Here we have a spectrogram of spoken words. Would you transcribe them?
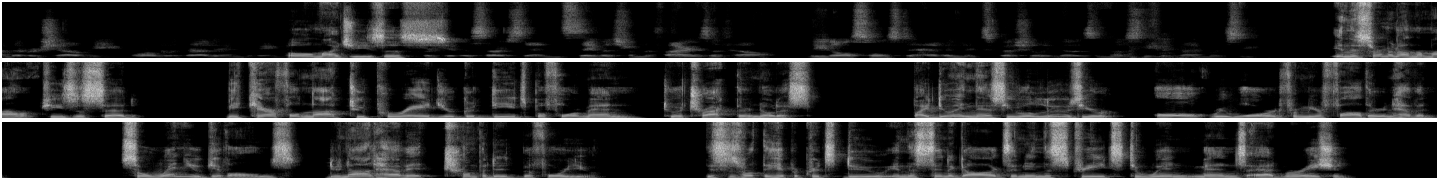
and ever shall be, world without end. Amen. O my Jesus. Forgive us our sins, save us from the fires of hell. Lead all souls to heaven, especially those in most need of thy mercy. In the Sermon on the Mount, Jesus said, Be careful not to parade your good deeds before men to attract their notice. By doing this, you will lose your all reward from your Father in heaven. So when you give alms, do not have it trumpeted before you. This is what the hypocrites do in the synagogues and in the streets to win men's admiration.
